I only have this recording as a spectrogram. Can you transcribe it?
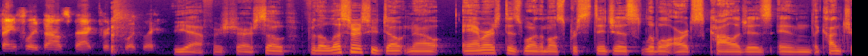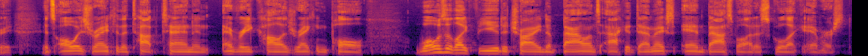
thankfully bounced back pretty quickly. Yeah, for sure. So for the listeners who don't know, Amherst is one of the most prestigious liberal arts colleges in the country. It's always ranked in the top ten in every college ranking poll. What was it like for you to trying to balance academics and basketball at a school like Amherst?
